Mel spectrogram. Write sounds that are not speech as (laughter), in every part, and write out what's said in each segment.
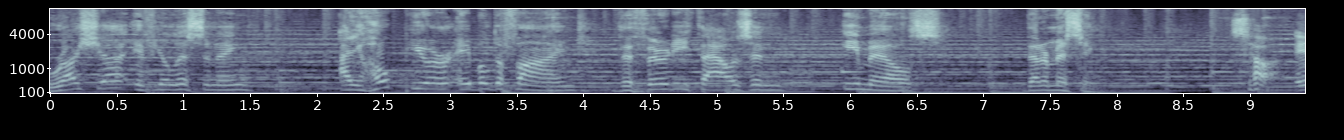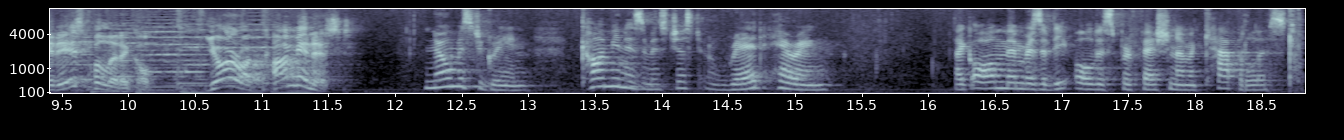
Russia, if you're listening, I hope you're able to find the 30,000 emails that are missing. So, it is political. You're a communist. No, Mr. Green. Communism is just a red herring. Like all members of the oldest profession, I'm a capitalist.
